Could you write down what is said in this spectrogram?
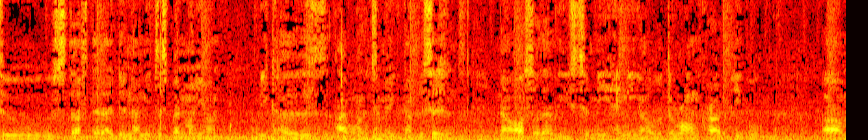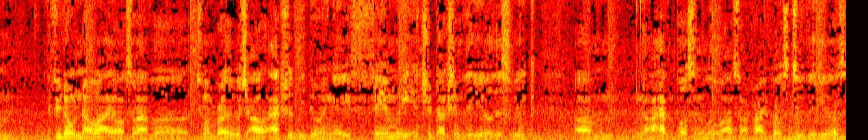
to stuff that I did not need to spend money on because I wanted to make dumb decisions. Now, also, that leads to me hanging out with the wrong crowd of people. Um, if you don't know, I also have a twin brother, which I'll actually be doing a family introduction video this week. Um, you know, I haven't posted in a little while, so I'll probably post two videos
